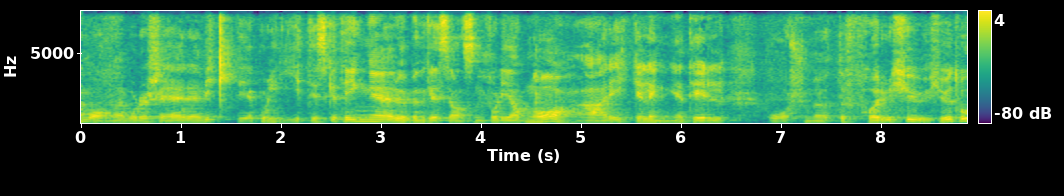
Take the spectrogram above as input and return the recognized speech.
måned hvor det skjer viktige politiske ting, Ruben Kristiansen. fordi at nå er det ikke lenge til årsmøte for 2022.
